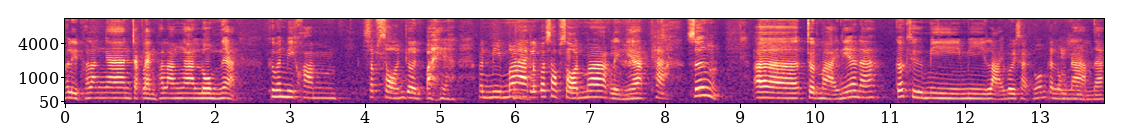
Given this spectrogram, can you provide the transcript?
ผลิตพลังงาน จากแหล่งพลังงานลมเนี่ยคือมันมีความซับซ้อนเกินไปอะมันมีมากแล้วก็ซับซ้อนมากอะไรเงี้ยค่ะซึ่งเอ่อจดหมายเนี้ยนะ ก็คือมีมีหลายบริษัทร่วมกันลงนามนะ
